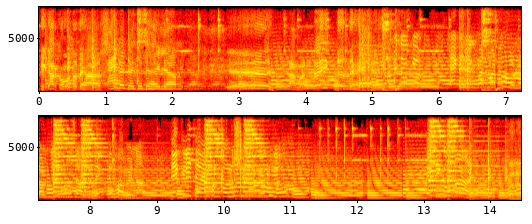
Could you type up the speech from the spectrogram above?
তুই কার ক্ষমতা দেখাস? আইনে দেখাইলাম। আমারটাই তো দেখাইছে আমি তোকে একশো একবার মানা করলাম যে কোনো জাদু দেখতে হবে না। দেখলি তো এখন কলসি ভেঙে দিল। বলো।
